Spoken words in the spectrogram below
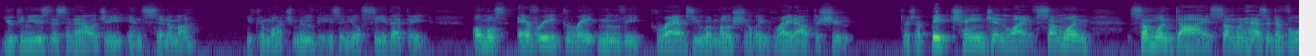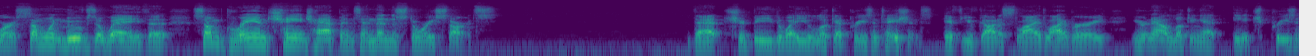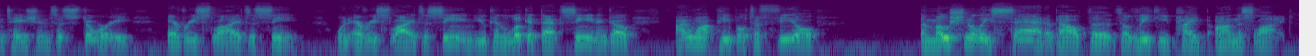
you can use this analogy in cinema. You can watch movies and you'll see that they almost every great movie grabs you emotionally right out the chute. There's a big change in life. Someone someone dies, someone has a divorce, someone moves away, the some grand change happens and then the story starts. That should be the way you look at presentations. If you've got a slide library, you're now looking at each presentation's a story, every slide's a scene. When every slide's a scene, you can look at that scene and go, I want people to feel emotionally sad about the, the leaky pipe on the slide.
